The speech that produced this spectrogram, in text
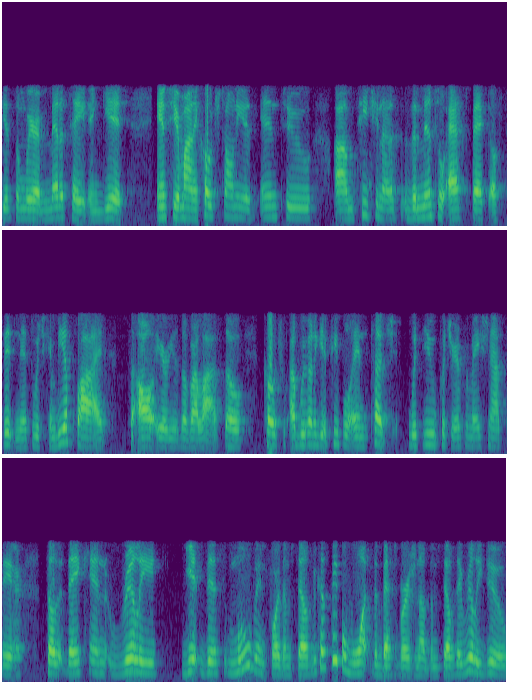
Get somewhere and meditate and get into your mind. And Coach Tony is into um, teaching us the mental aspect of fitness, which can be applied to all areas of our lives. So, Coach, uh, we're going to get people in touch with you, put your information out there so that they can really get this moving for themselves because people want the best version of themselves. They really do.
